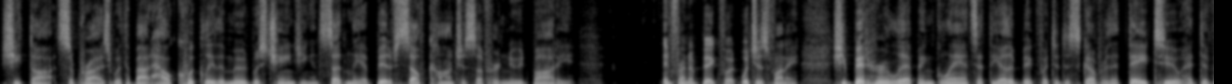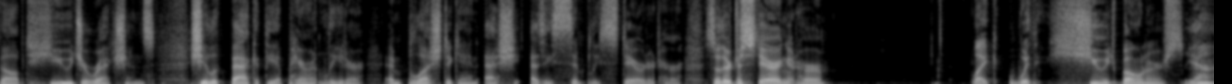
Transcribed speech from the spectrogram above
She thought, surprised with about how quickly the mood was changing and suddenly a bit of self conscious of her nude body. In front of Bigfoot, which is funny. She bit her lip and glanced at the other Bigfoot to discover that they too had developed huge erections. She looked back at the apparent leader and blushed again as she as he simply stared at her. So they're just staring at her like with huge boners Yeah.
